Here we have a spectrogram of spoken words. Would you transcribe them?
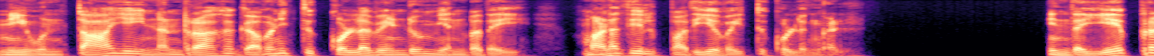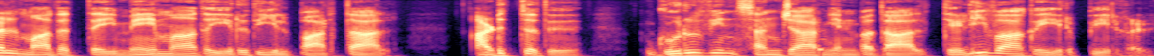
நீ உன் தாயை நன்றாக கவனித்துக் கொள்ள வேண்டும் என்பதை மனதில் பதிய வைத்துக் கொள்ளுங்கள். இந்த ஏப்ரல் மாதத்தை மே மாத இறுதியில் பார்த்தால் அடுத்தது குருவின் சஞ்சாரம் என்பதால் தெளிவாக இருப்பீர்கள்.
